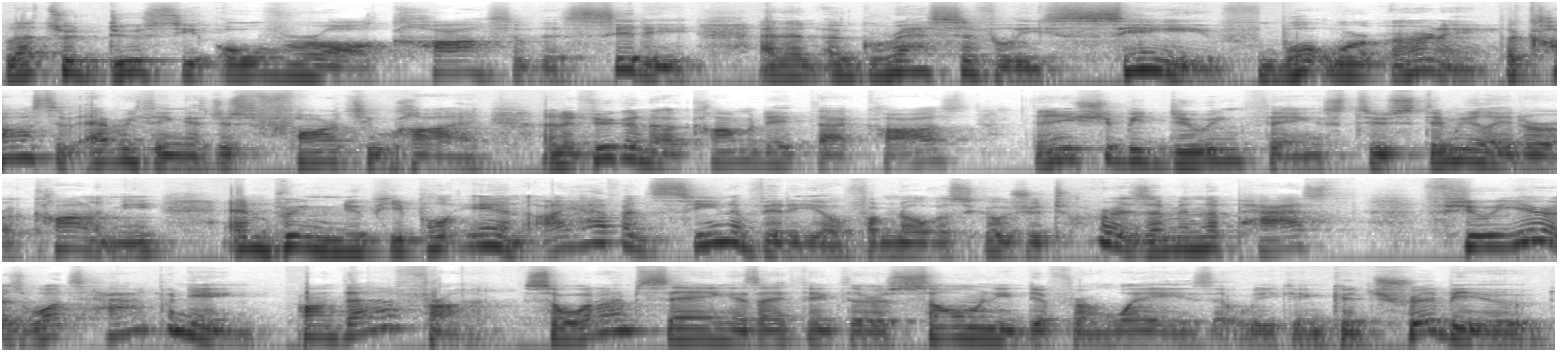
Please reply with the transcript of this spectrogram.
Let's reduce the overall cost of the city and then aggressively save what we're earning. The cost of everything is just far too high and if you're going to accommodate that cost then you should be doing things to stimulate our economy and bring new people in. I haven't seen a video from Nova Scotia Tourism in the past few years. What's happening on that front? So what I'm saying is I think there are so many different ways that we can contribute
